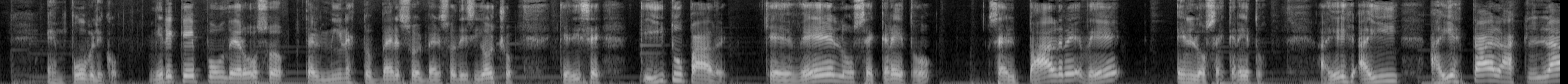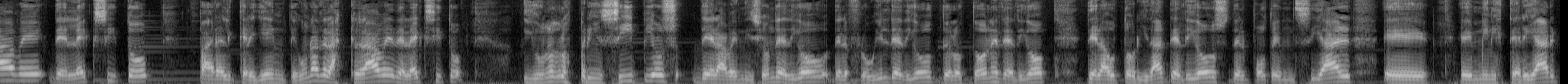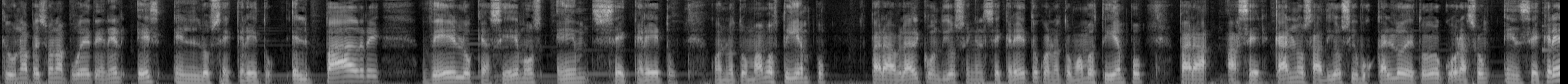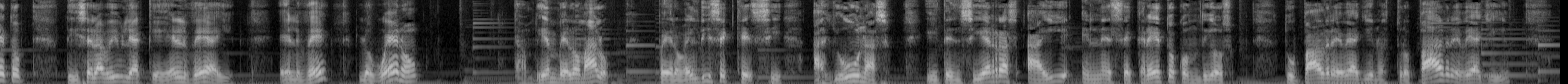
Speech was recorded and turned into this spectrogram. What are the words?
en público. Mire qué poderoso termina estos versos, el verso 18, que dice, y tu Padre que ve lo secreto, o sea, el Padre ve en lo secreto. Ahí, ahí, ahí está la clave del éxito para el creyente. Una de las claves del éxito y uno de los principios de la bendición de Dios, del fluir de Dios, de los dones de Dios, de la autoridad de Dios, del potencial eh, eh, ministerial que una persona puede tener es en lo secreto. El Padre ve lo que hacemos en secreto. Cuando tomamos tiempo para hablar con Dios en el secreto, cuando tomamos tiempo para acercarnos a Dios y buscarlo de todo corazón en secreto, dice la Biblia que Él ve ahí. Él ve lo bueno, también ve lo malo. Pero Él dice que si ayunas y te encierras ahí en el secreto con Dios, tu Padre ve allí, nuestro Padre ve allí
